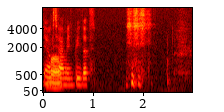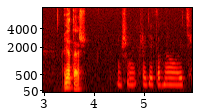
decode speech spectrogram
Ja bym No. chciała mieć bidet. Ja też. Muszę moich rodziców namówić.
